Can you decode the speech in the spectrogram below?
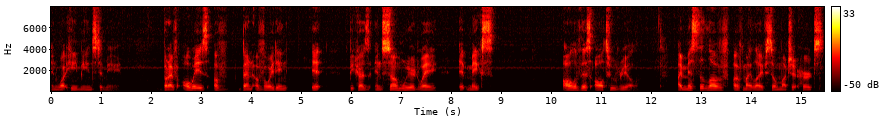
and what he means to me. But I've always av- been avoiding it because, in some weird way, it makes all of this all too real. I miss the love of my life so much it hurts.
